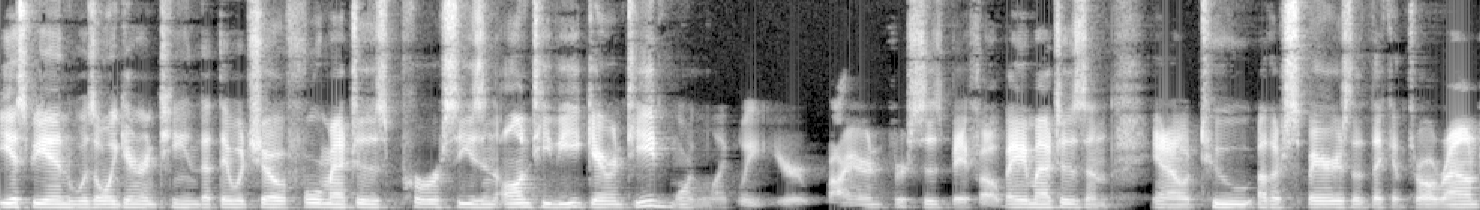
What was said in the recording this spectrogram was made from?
ESPN was only guaranteeing that they would show four matches per season on TV, guaranteed. More than likely, your Bayern versus BFL Bay matches, and you know two other spares that they can throw around.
